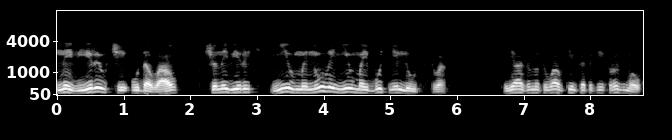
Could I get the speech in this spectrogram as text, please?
не вірив чи удавав, що не вірить ні в минуле, ні в майбутнє людства. Я занотував кілька таких розмов,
